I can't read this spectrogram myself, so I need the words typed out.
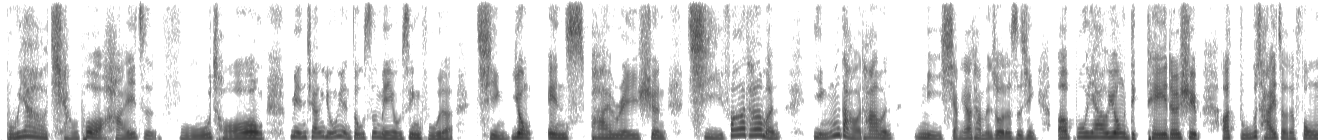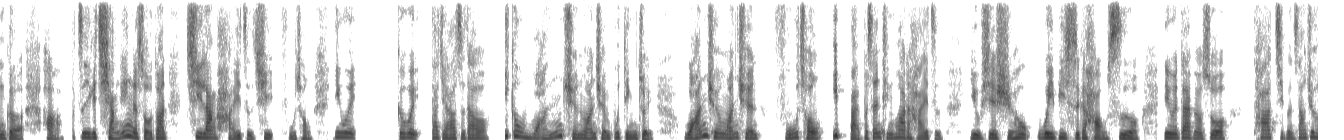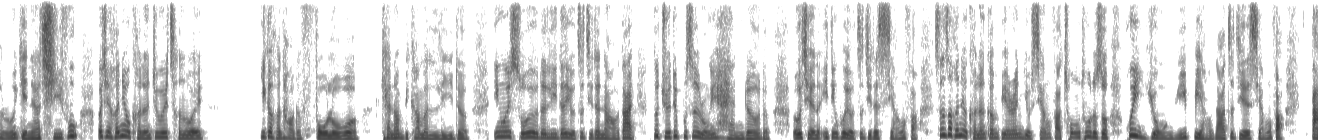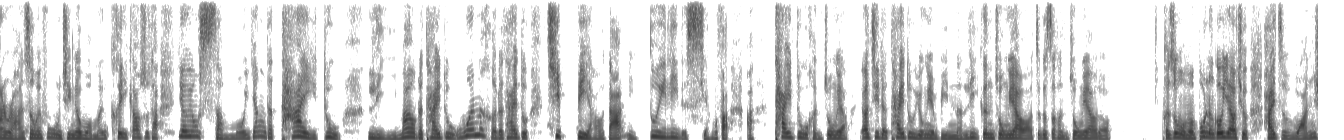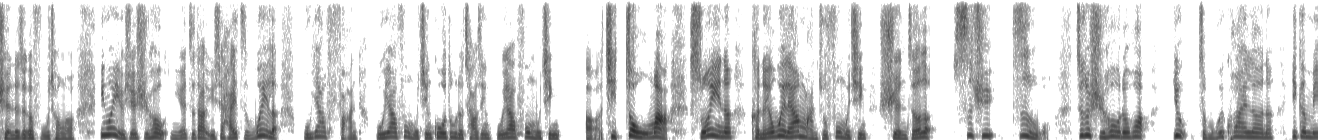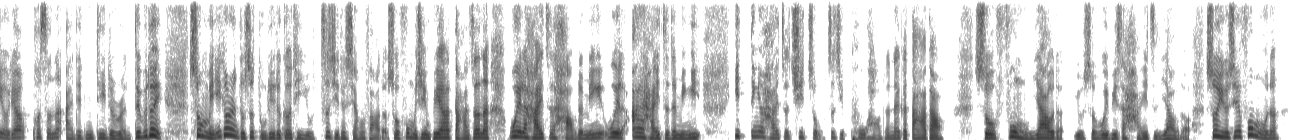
不要强迫孩子服从，勉强永远都是没有幸福的。请用 inspiration 启发他们，引导他们，你想要他们做的事情，而不要用 dictatorship 啊独裁者的风格哈，这一个强硬的手段去让孩子去服从。因为各位大家要知道哦，一个完全完全不顶嘴、完全完全服从一百 percent 听话的孩子，有些时候未必是个好事哦，因为代表说他基本上就很容易给人家欺负，而且很有可能就会成为一个很好的 follower。Cannot become a leader，因为所有的 leader 有自己的脑袋，都绝对不是容易 handle 的，而且呢，一定会有自己的想法，甚至很有可能跟别人有想法冲突的时候，会勇于表达自己的想法。当然，身为父母亲的我们，可以告诉他要用什么样的态度，礼貌的态度，温和的态度去表达你对立的想法啊，态度很重要，要记得态度永远比能力更重要哦，这个是很重要的哦。可是我们不能够要求孩子完全的这个服从哦，因为有些时候你也知道，有些孩子为了不要烦，不要父母亲过度的操心，不要父母亲呃去咒骂，所以呢，可能要为了要满足父母亲，选择了失去自我。这个时候的话。又怎么会快乐呢？一个没有掉 personal identity 的人，对不对？所以每一个人都是独立的个体，有自己的想法的。说父母亲不要打着呢，为了孩子好的名义，为了爱孩子的名义，一定要孩子去走自己铺好的那个大道。说父母要的，有时候未必是孩子要的。所以有些父母呢。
